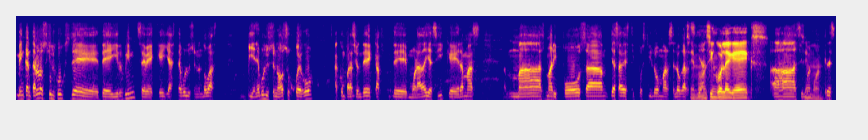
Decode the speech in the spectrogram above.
me encantaron los heel hooks de, de Irving? Se ve que ya está evolucionando bien evolucionado su juego a comparación de, de Morada y así, que era más más mariposa, ya sabes, tipo estilo Marcelo García. Simón Single X. Ajá, Simón. ¿Crees,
